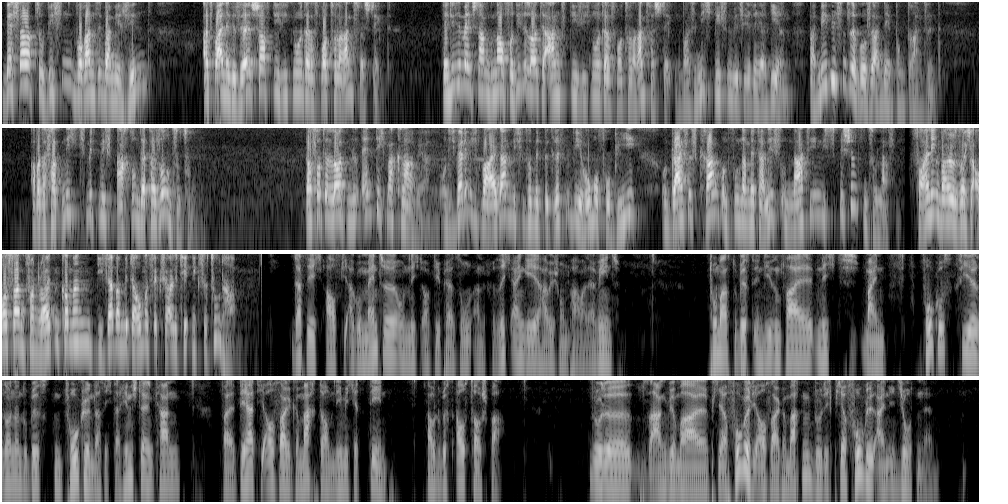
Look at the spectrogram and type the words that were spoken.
besser zu wissen, woran sie bei mir sind, als bei einer Gesellschaft, die sich nur unter das Wort Toleranz versteckt. Denn diese Menschen haben genau vor diese Leute Angst, die sich nur unter das Wort Toleranz verstecken, weil sie nicht wissen, wie sie reagieren. Bei mir wissen sie, wo sie an dem Punkt dran sind. Aber das hat nichts mit Missachtung der Person zu tun. Das sollte den Leuten endlich mal klar werden. Und ich werde mich weigern, mich so mit Begriffen wie Homophobie und geisteskrank und Fundamentalist und Nazi mich beschimpfen zu lassen. Vor allen Dingen, weil solche Aussagen von Leuten kommen, die selber mit der Homosexualität nichts zu tun haben. Dass ich auf die Argumente und nicht auf die Person an für sich eingehe, habe ich schon ein paar Mal erwähnt. Thomas, du bist in diesem Fall nicht mein Fokusziel, sondern du bist ein Token, das ich da hinstellen kann, weil der hat die Aussage gemacht, darum nehme ich jetzt den. Aber du bist austauschbar. Würde, sagen wir mal, Pierre Vogel die Aussage machen, würde ich Pierre Vogel einen Idioten nennen.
